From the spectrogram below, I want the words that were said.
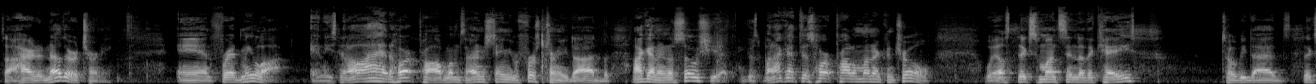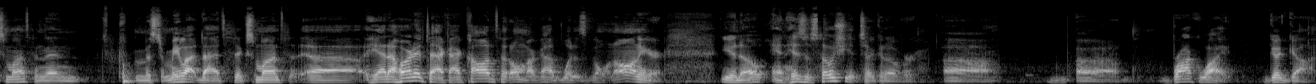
So I hired another attorney, and Fred Melot. And he said, "Oh, I had heart problems. I understand your first attorney died, but I got an associate." He goes, "But I got this heart problem under control." Well, six months into the case, Toby died six months, and then Mr. Milot died six months. Uh, he had a heart attack. I called and said, "Oh my God, what is going on here?" You know, and his associate took it over. Uh, uh, Brock White, good guy.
